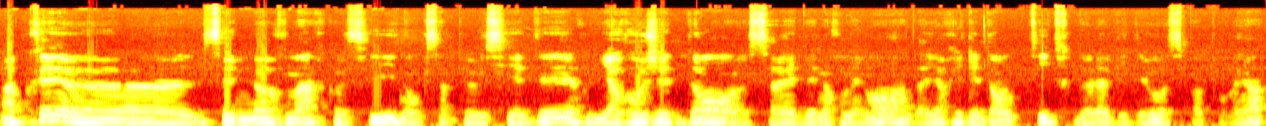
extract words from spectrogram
Après, euh, c'est une love marque aussi, donc ça peut aussi aider. Il y a Roger dedans, ça aide énormément. D'ailleurs, il est dans le titre de la vidéo, c'est pas pour rien.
